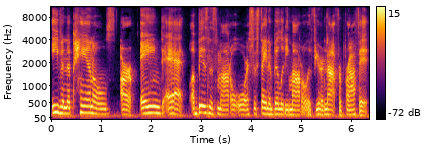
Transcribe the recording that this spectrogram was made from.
even the panels are aimed at a business model or a sustainability model if you're a not for profit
